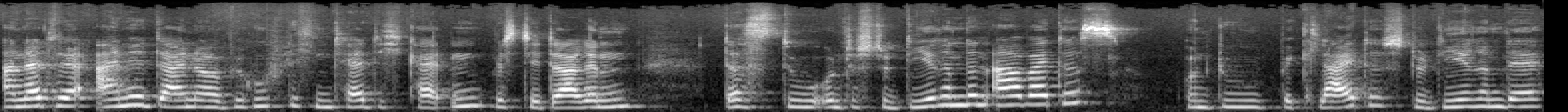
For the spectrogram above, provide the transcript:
Annette, eine deiner beruflichen Tätigkeiten besteht darin, dass du unter Studierenden arbeitest und du begleitest Studierende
